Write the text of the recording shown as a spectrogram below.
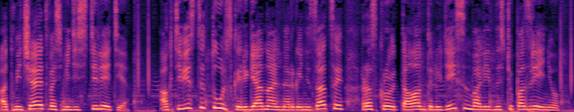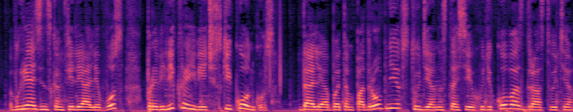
отмечает 80-летие. Активисты Тульской региональной организации раскроют таланты людей с инвалидностью по зрению. В Грязинском филиале ВОЗ провели краеведческий конкурс. Далее об этом подробнее в студии Анастасия Худякова. Здравствуйте!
